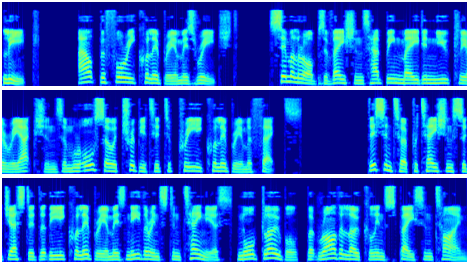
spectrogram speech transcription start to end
leak out before equilibrium is reached. Similar observations had been made in nuclear reactions and were also attributed to pre-equilibrium effects. This interpretation suggested that the equilibrium is neither instantaneous, nor global, but rather local in space and time.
